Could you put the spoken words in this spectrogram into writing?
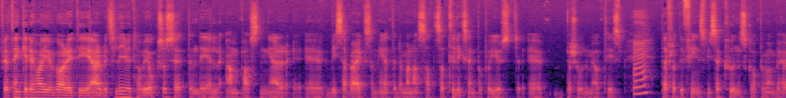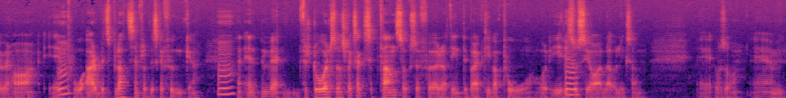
För jag tänker det har ju varit i arbetslivet har vi också sett en del anpassningar. Eh, vissa verksamheter där man har satsat till exempel på just eh, personer med autism. Mm. Därför att det finns vissa kunskaper man behöver ha eh, mm. på arbetsplatsen för att det ska funka. Mm. En, en, förståelse och en slags acceptans också för att inte bara kliva på och, i det mm. sociala och liksom eh, och så. Ehm.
